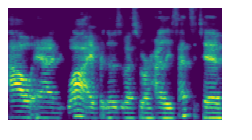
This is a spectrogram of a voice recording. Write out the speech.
how and why, for those of us who are highly sensitive,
